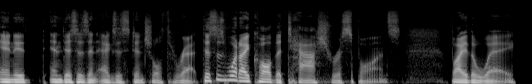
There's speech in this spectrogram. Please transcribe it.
and it and this is an existential threat. This is what I call the Tash response, by the way.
